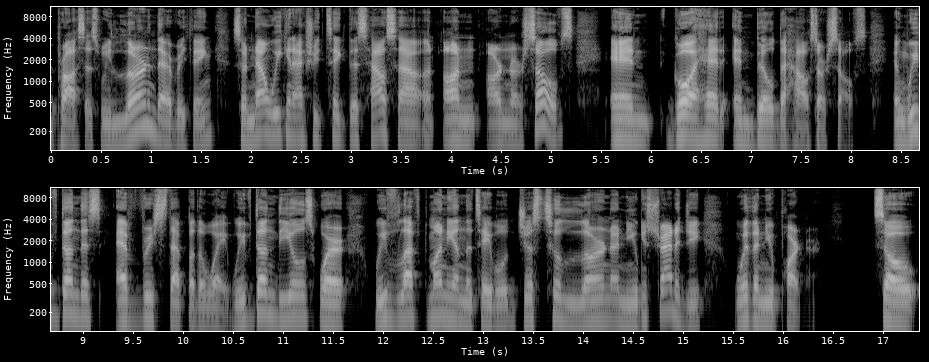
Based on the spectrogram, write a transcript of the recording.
the process. We learned everything. So now we can actually take this house out on, on ourselves and go ahead and build the house ourselves. And we've done this every step of the way. We've done deals where we've left money on the table just to learn a new strategy with a new partner. So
